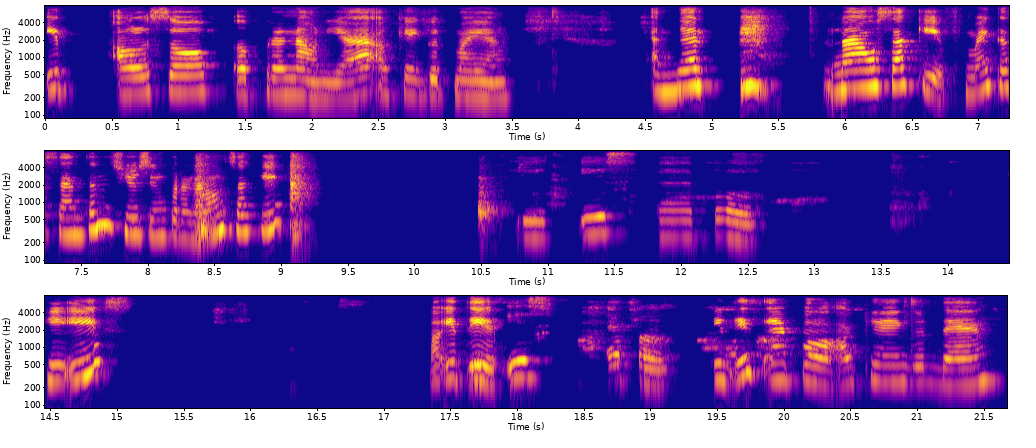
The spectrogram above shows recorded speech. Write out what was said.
It also a pronoun, yeah? Okay, good, Maya. And then now Sakif, make a sentence using pronoun, Sakif. It is apple. He is? Oh, it It is. is apple. It is apple. Okay, good then.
